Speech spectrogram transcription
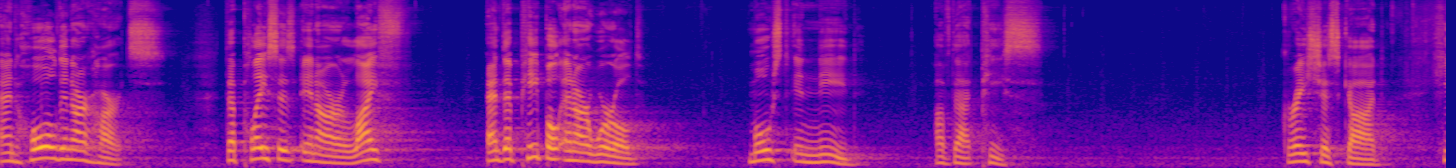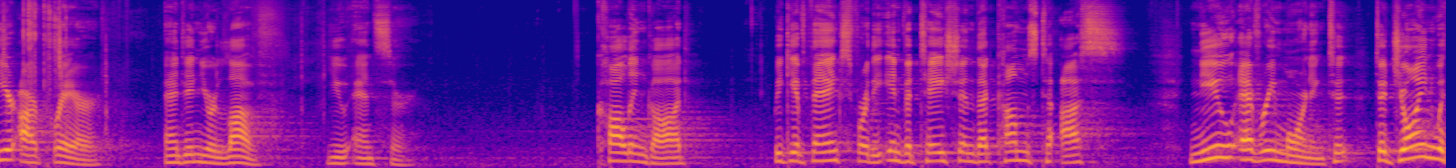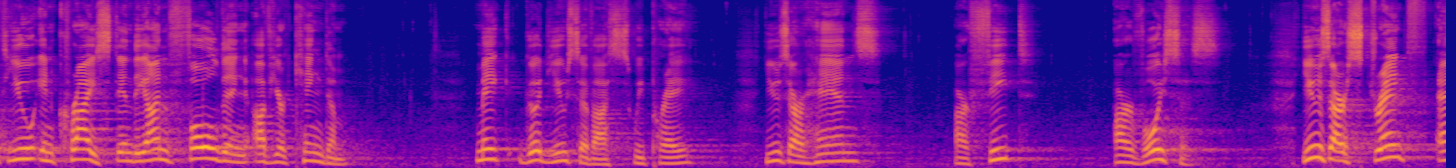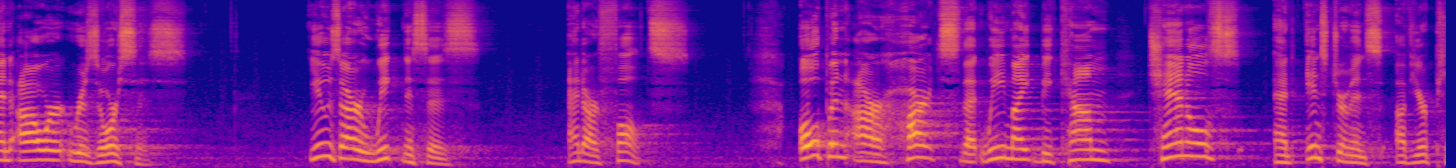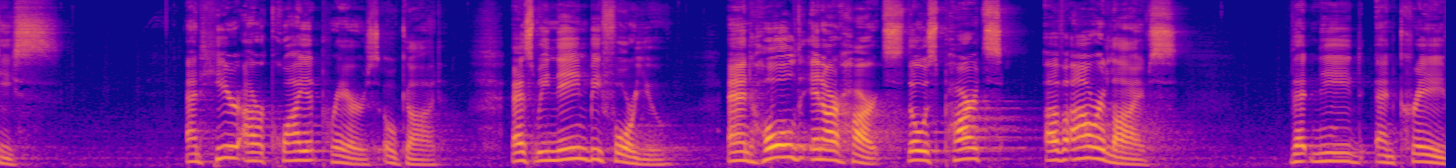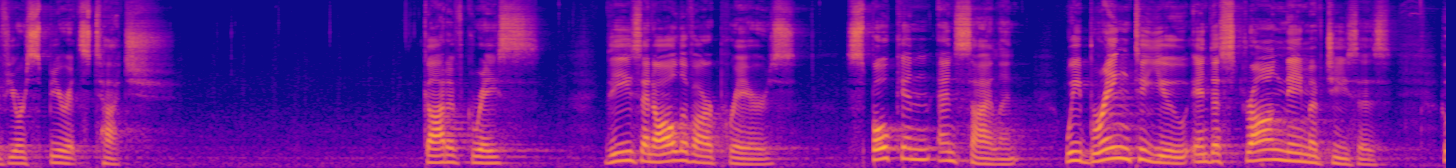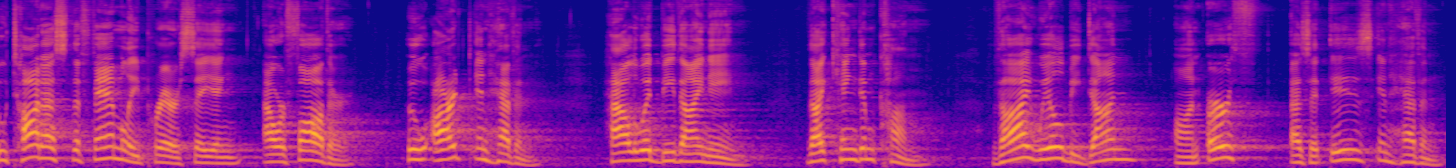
and hold in our hearts the places in our life and the people in our world most in need of that peace. Gracious God, hear our prayer, and in your love you answer. Calling God, we give thanks for the invitation that comes to us, new every morning, to, to join with you in Christ in the unfolding of your kingdom. Make good use of us, we pray. Use our hands, our feet, our voices. Use our strength and our resources. Use our weaknesses and our faults. Open our hearts that we might become channels and instruments of your peace. And hear our quiet prayers, O God as we name before you and hold in our hearts those parts of our lives that need and crave your Spirit's touch. God of grace, these and all of our prayers, spoken and silent, we bring to you in the strong name of Jesus, who taught us the family prayer, saying, Our Father, who art in heaven, Hallowed be thy name. Thy kingdom come. Thy will be done on earth as it is in heaven.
